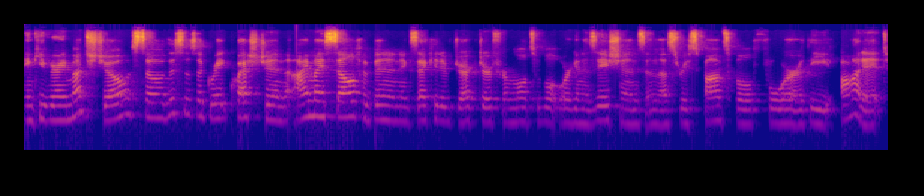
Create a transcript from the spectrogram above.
Thank you very much, Joe. So, this is a great question. I myself have been an executive director for multiple organizations and thus responsible for the audit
